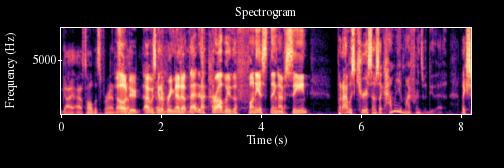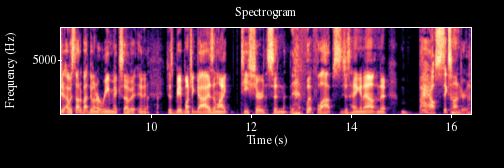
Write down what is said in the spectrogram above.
guy asked all of his friends. Oh, to- dude, I was gonna bring that up. That is probably the funniest thing I've seen. But I was curious. I was like, how many of my friends would do that? Like, shit, I was thought about doing a remix of it and it just be a bunch of guys in like t-shirts and flip flops, just hanging out, and they're bow six hundred,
